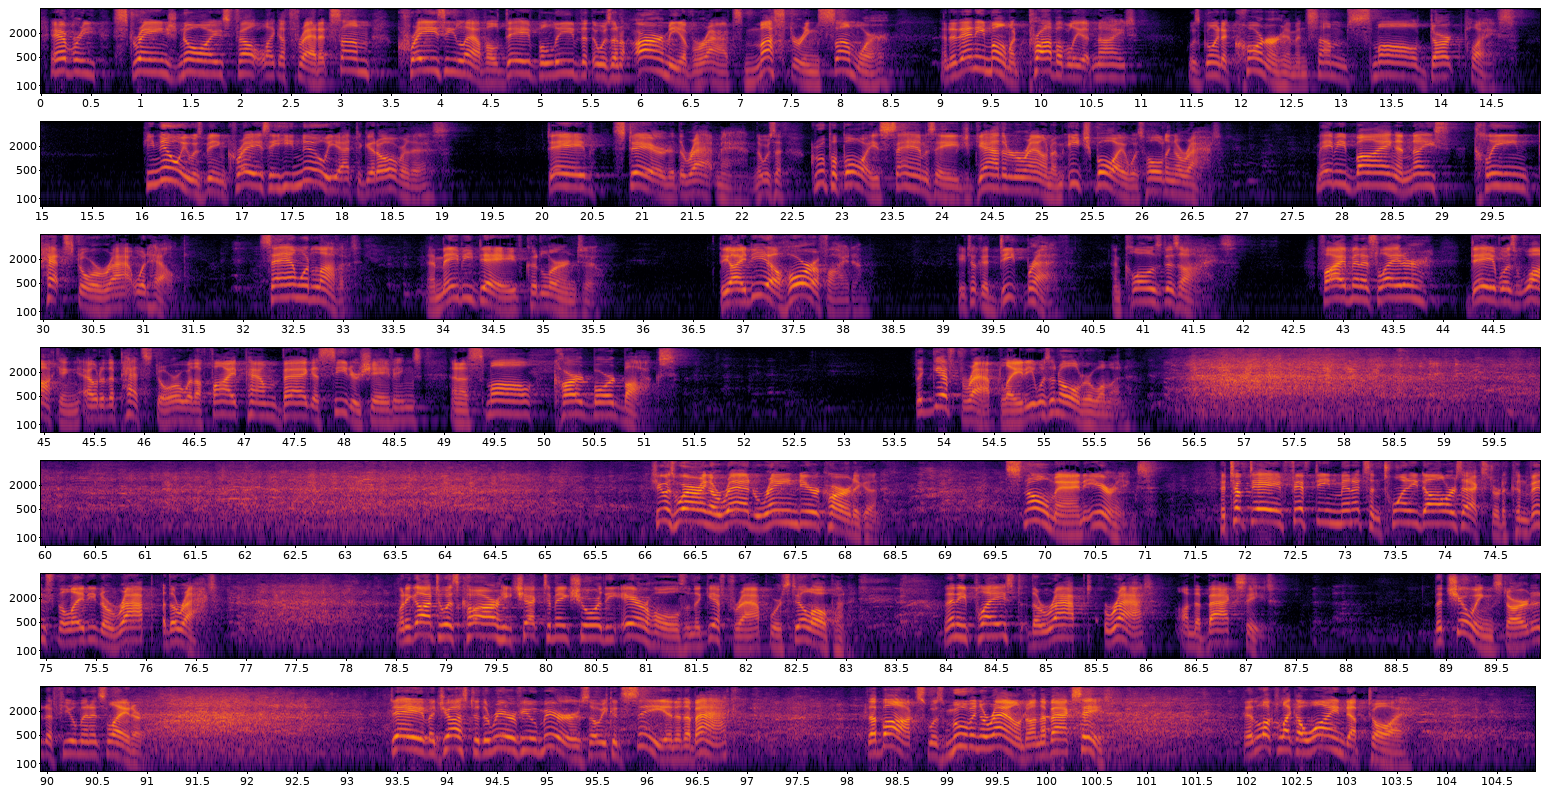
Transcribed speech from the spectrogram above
Every strange noise felt like a threat. At some crazy level, Dave believed that there was an army of rats mustering somewhere, and at any moment, probably at night, was going to corner him in some small, dark place. He knew he was being crazy. He knew he had to get over this. Dave stared at the rat man. There was a group of boys, Sam's age, gathered around him. Each boy was holding a rat. Maybe buying a nice clean pet store rat would help. Sam would love it, and maybe Dave could learn to. The idea horrified him. He took a deep breath and closed his eyes. Five minutes later, Dave was walking out of the pet store with a five pound bag of cedar shavings and a small cardboard box. The gift wrapped lady was an older woman. She was wearing a red reindeer cardigan, snowman earrings. It took Dave 15 minutes and $20 extra to convince the lady to wrap the rat. When he got to his car, he checked to make sure the air holes in the gift wrap were still open. Then he placed the wrapped rat on the back seat. The chewing started a few minutes later. Dave adjusted the rearview mirror so he could see into the back. The box was moving around on the back seat. It looked like a wind up toy.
